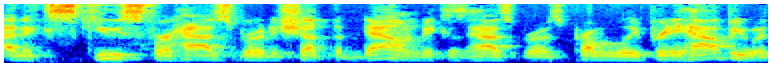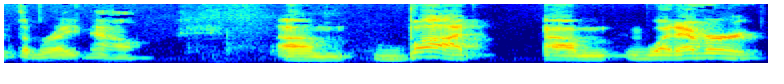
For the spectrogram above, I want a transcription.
an excuse for Hasbro to shut them down because Hasbro is probably pretty happy with them right now. Um, but um, whatever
